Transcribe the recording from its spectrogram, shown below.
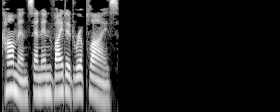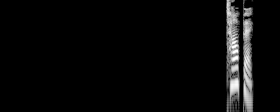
comments and invited replies. Topic:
